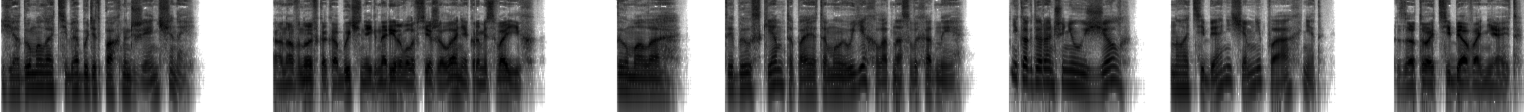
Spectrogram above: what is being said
Я думала, от тебя будет пахнуть женщиной. Она вновь, как обычно, игнорировала все желания, кроме своих. Думала, ты был с кем-то, поэтому и уехал от нас в выходные. Никогда раньше не уезжал, но от тебя ничем не пахнет». «Зато от тебя воняет»,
